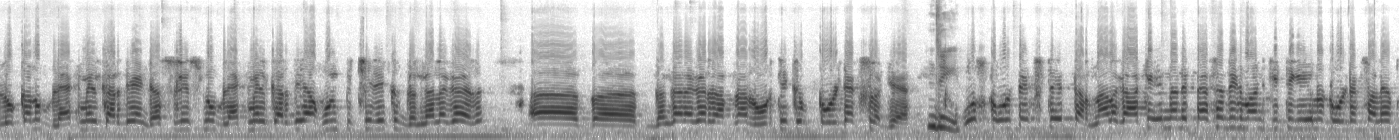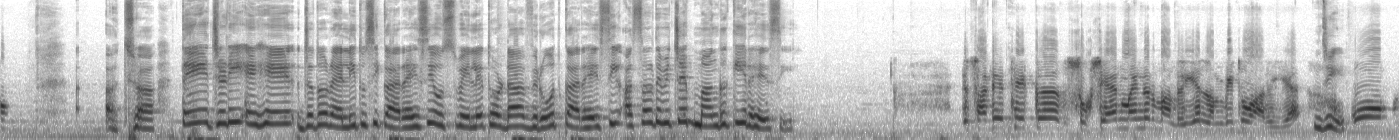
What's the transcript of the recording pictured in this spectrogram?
ਲੋਕਾਂ ਨੂੰ ਬਲੈਕਮੇਲ ਕਰਦੇ ਆ ਇੰਡਸਟਰੀਲਿਸਟ ਨੂੰ ਬਲੈਕਮੇਲ ਕਰਦੇ ਆ। ਹੁਣ ਪਿੱਛੇ ਜੇ ਇੱਕ ਗੰਗਾ ਨਗਰ ਗੰਗਾ ਨਗਰ ਆਪਣਾ ਰੋਡ ਤੇ ਇੱਕ ਟੋਲ ਟੈਕਸ ਲੱਗਿਆ। ਜੀ। ਉਸ ਟੋਲ ਟੈਕਸ ਤੇ ਧਰਨਾ ਲਗਾ ਕੇ ਇਹਨਾਂ ਨੇ ਪੈਸਿਆਂ ਦੀ ਡਿਮਾਂਡ ਕੀਤੀ ਗਈ ਉਹਨਾਂ ਟੋਲ ਟੈਕਸ ਵਾਲਿਆਂ ਤੋਂ। ਅੱਛਾ ਤੇ ਜਿਹੜੀ ਇਹ ਜਦੋਂ ਰੈਲੀ ਤੁਸੀਂ ਕਰ ਰਹੇ ਸੀ ਉਸ ਵੇਲੇ ਤੁਹਾਡਾ ਵਿਰੋਧ ਕਰ ਰਹੇ ਸੀ ਅਸਲ ਦੇ ਵਿੱਚ ਇਹ ਮੰਗ ਕੀ ਰਹੇ ਸੀ? ਸਾਡੇ ਇੱਥੇ ਇੱਕ ਸੁਖਸ਼ੈਨ ਮਾਈਨਰ ਬਣ ਰਹੀ ਹੈ ਲੰਬੀ ਤੋਂ ਆ ਰਹੀ ਹੈ। ਉਹ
